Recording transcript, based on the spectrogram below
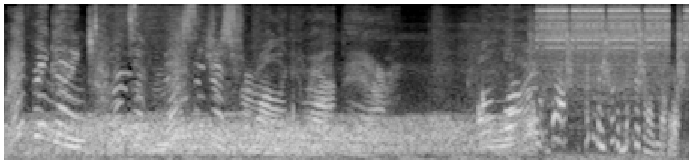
I've been getting tons of messages from all of you out there. A lot.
